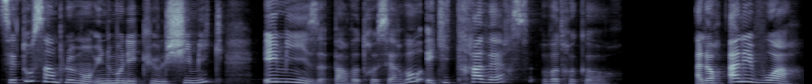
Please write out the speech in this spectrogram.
C'est tout simplement une molécule chimique émise par votre cerveau et qui traverse votre corps. Alors allez voir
